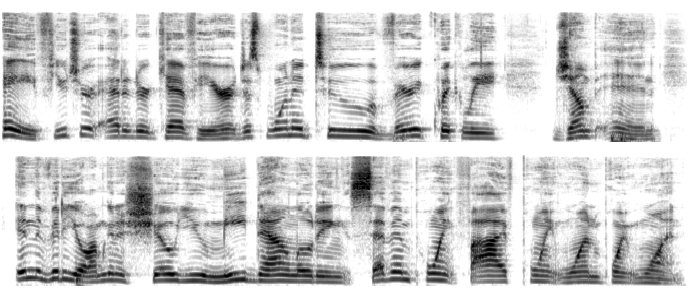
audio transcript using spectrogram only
Hey, future editor Kev here. Just wanted to very quickly jump in. In the video, I'm going to show you me downloading 7.5.1.1.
